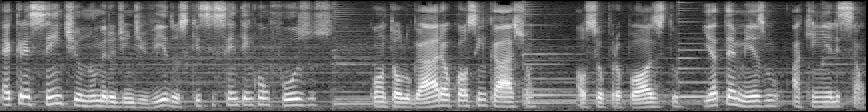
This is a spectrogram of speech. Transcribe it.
é crescente o número de indivíduos que se sentem confusos quanto ao lugar ao qual se encaixam, ao seu propósito e até mesmo a quem eles são.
